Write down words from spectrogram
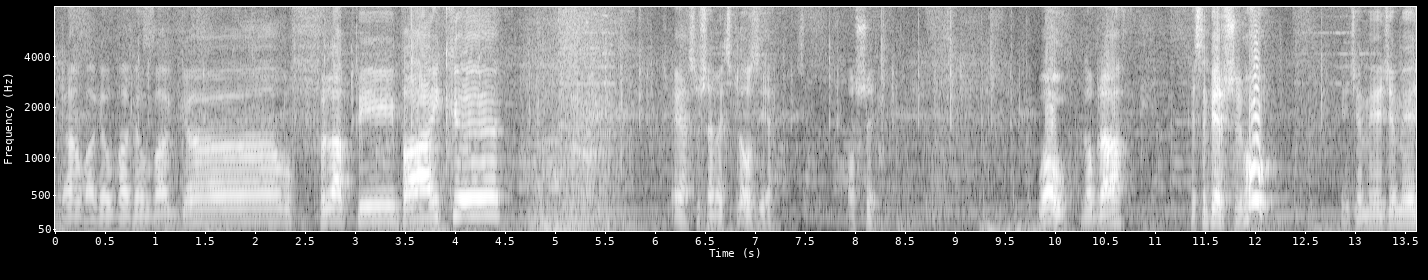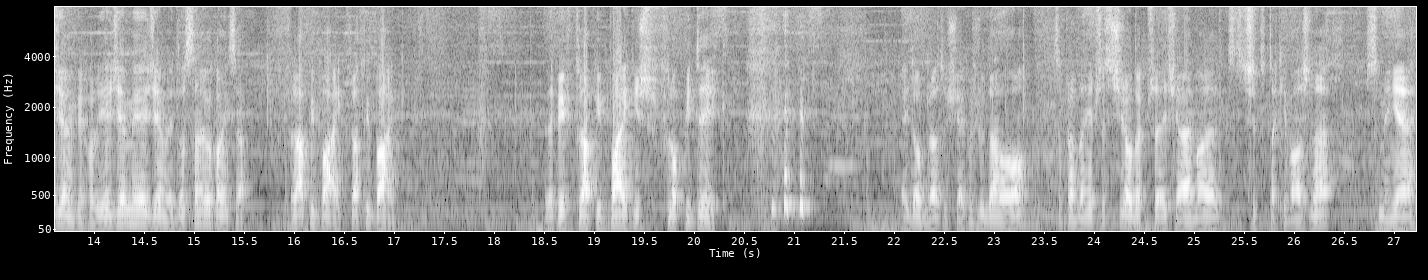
Dobra, uwaga, uwaga, uwaga. Flappy bike. Ej, ja słyszałem eksplozję. O shit. Wow, dobra. Jestem pierwszy. Wow! Jedziemy, jedziemy, jedziemy, piechol. Jedziemy, jedziemy. Do samego końca. Flappy bike, flappy bike. Lepiej flappy bike niż floppy dick. Ej, dobra, tu się jakoś udało. Co prawda nie przez środek przeleciałem, ale czy to takie ważne? W sumie nie.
